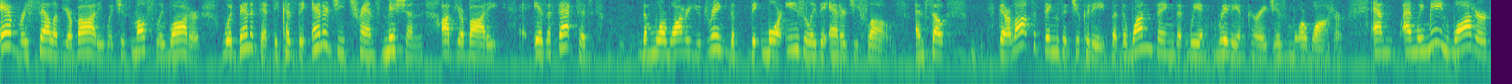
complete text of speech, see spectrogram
every cell of your body, which is mostly water, would benefit because the energy transmission of your body is affected the more water you drink, the, the more easily the energy flows. And so there are lots of things that you could eat, but the one thing that we really encourage is more water. And, and we mean water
